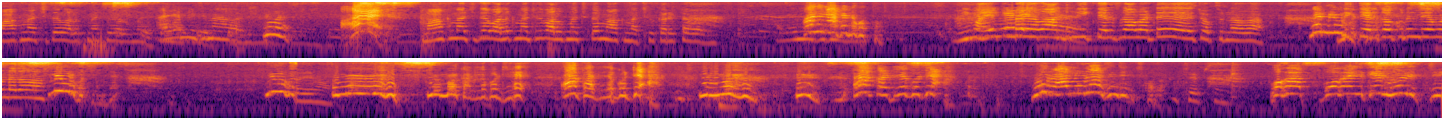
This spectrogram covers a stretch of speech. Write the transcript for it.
మాకు నచ్చితే వాళ్ళకి నచ్చితే వాళ్ళకి! మాకు నచ్చితే వాళ్ళకి నచ్చితే వాళ్ళకి నచ్చితే మాకు నచ్చదు కరెక్ట్ అవ్వాలి నీ మైండ్ అంత నీకు తెలుసు కాబట్టి చెప్తున్నావా? నీకు తెలుసుకోకుండా ఏమున్నదా కట్ల కొట్టే ఆ కట్ల కొట్టా. ఆ కట్ల కొట్టా. రా నువ్వు లాభం తెచ్చుకో ఒక ఒక ఐదు కేజీ నూనె ఇచ్చి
